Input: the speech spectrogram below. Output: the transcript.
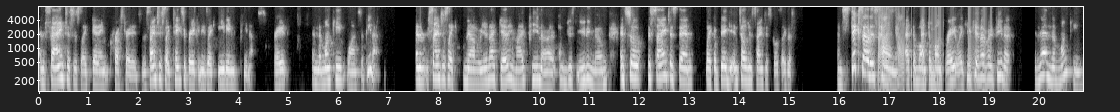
And the scientist is like getting frustrated. So the scientist like takes a break and he's like eating peanuts, right? And the monkey wants a peanut. And the scientist is like, no, you're not getting my peanut. I'm just eating them. And so the scientist then, like a big intelligent scientist, goes like this and sticks out his tongue at the monkey, right? Like, you can't have my peanut. And then the monkey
